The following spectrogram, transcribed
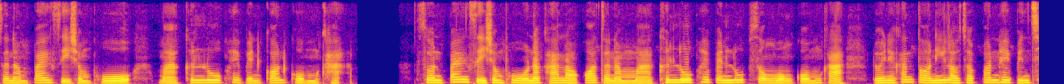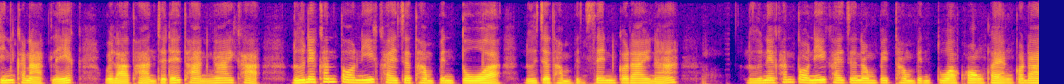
จะนำแป้งสีชมพู มาขึ้นรูปให้เป็นก้อนกลมค่ะส่วนแป้งสีชมพูนะคะ เราก็จะนำมาขึ้นรูปให้เป็นรูปทรงวงกลมค่ะ โดยในขั้นตอนนี้เราจะปั้นให้เป็นชิ้นขนาดเล็ก เวลาทานจะได้ทานง่ายค่ะ หรือในขั้นตอนนี้ใครจะทำเป็นตัว หรือจะทำเป็นเส้นก็ได้นะ หรือในขั้นตอนนี้ใครจะนำไปทำเป็นตัวคลองแคลงก็ได้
